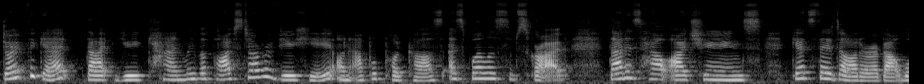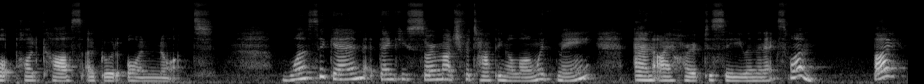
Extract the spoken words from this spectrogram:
don't forget that you can leave a five star review here on Apple Podcasts as well as subscribe. That is how iTunes gets their data about what podcasts are good or not. Once again, thank you so much for tapping along with me, and I hope to see you in the next one. Bye.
